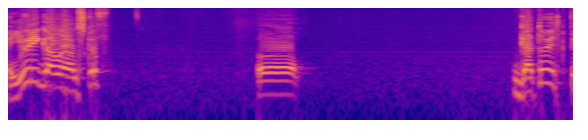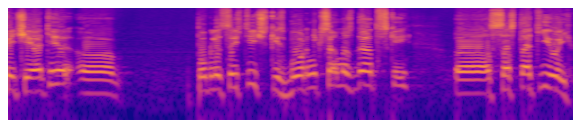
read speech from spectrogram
Юрий Голландсков э, готовит к печати э, публицистический сборник самоздатовский э, со статьей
